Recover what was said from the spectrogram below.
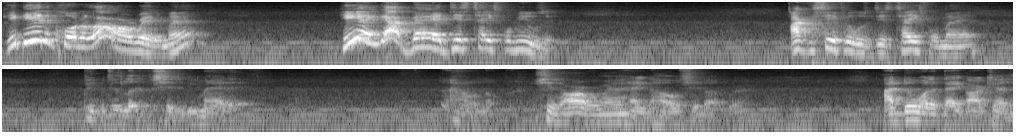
He did a court of law already, man. He ain't got bad, distasteful music. I can see if it was distasteful, man. People just looking for shit to be mad at. I don't know, bro. Shit's horrible, man. hang the whole shit up, bro. I do want to thank R. Kelly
